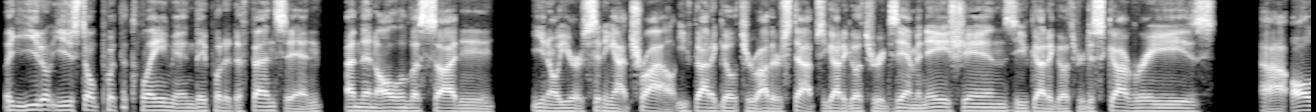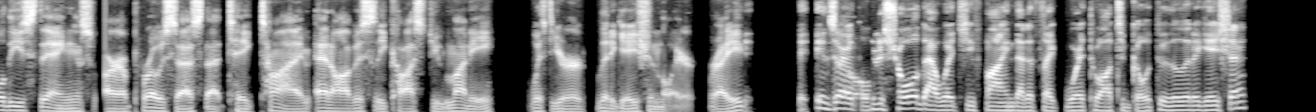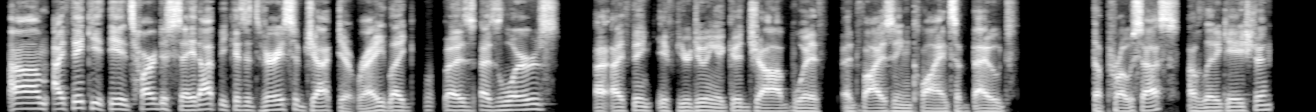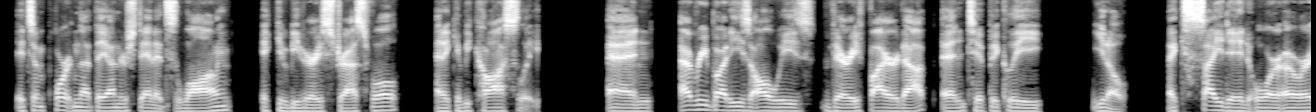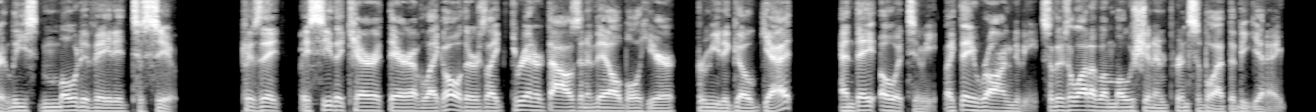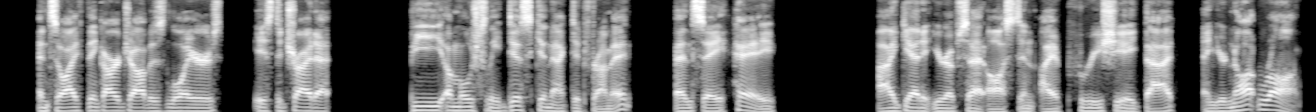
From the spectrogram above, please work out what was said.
Like you don't, you just don't put the claim in, they put a defense in, and then all of a sudden, you know, you're sitting at trial. You've got to go through other steps. You got to go through examinations. You've got to go through discoveries. Uh, all these things are a process that take time and obviously cost you money with your litigation lawyer, right? Is there a threshold at which you find that it's like worthwhile to go through the litigation? Um, I think it, it's hard to say that because it's very subjective, right? Like as as lawyers, I, I think if you're doing a good job with advising clients about the process of litigation, it's important that they understand it's long, it can be very stressful, and it can be costly. And everybody's always very fired up and typically, you know, excited or or at least motivated to sue because they they see the carrot there of like, oh, there's like three hundred thousand available here for me to go get, and they owe it to me, like they wronged me. So there's a lot of emotion and principle at the beginning, and so I think our job as lawyers is to try to be emotionally disconnected from it and say, hey, I get it. You're upset, Austin. I appreciate that. And you're not wrong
